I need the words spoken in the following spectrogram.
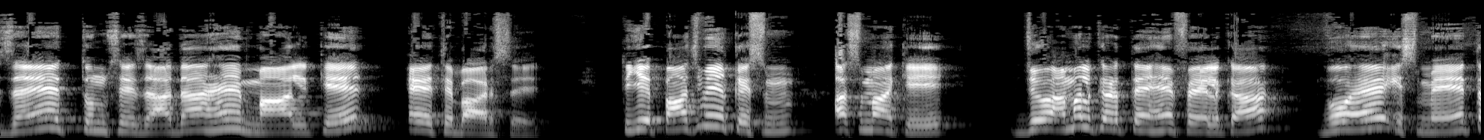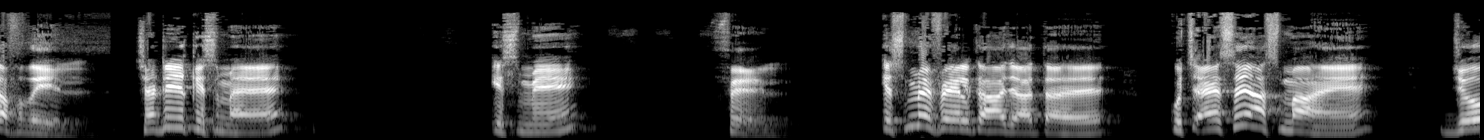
जैद तुमसे ज़्यादा है माल के एतबार से। तो ये पांचवी किस्म असमा की जो अमल करते हैं फेल का, वो है इसमें तफदील। छठी किस्म है इसमें फेल। इसमें फेल कहा जाता है, कुछ ऐसे असमा हैं जो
